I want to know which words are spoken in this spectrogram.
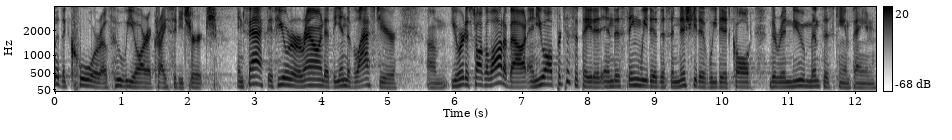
at the core of who we are at Christ City Church. In fact, if you were around at the end of last year, um, you heard us talk a lot about, and you all participated in this thing we did, this initiative we did called the Renew Memphis campaign,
